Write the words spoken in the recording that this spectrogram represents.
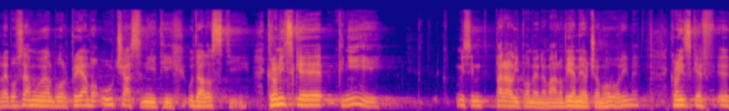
lebo Samuel bol priamo účastný tých udalostí. Kronické knihy, myslím paralipomenom, áno, vieme, o čom hovoríme. Kronické eh,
